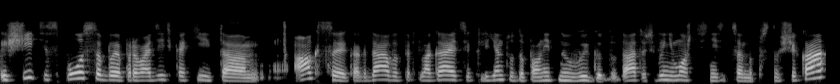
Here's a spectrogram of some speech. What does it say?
ищите способы проводить какие-то акции, когда вы предлагаете клиенту дополнительную выгоду. Да? То есть вы не можете снизить цену поставщика,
